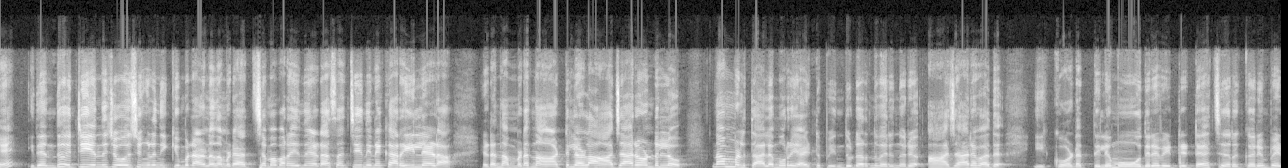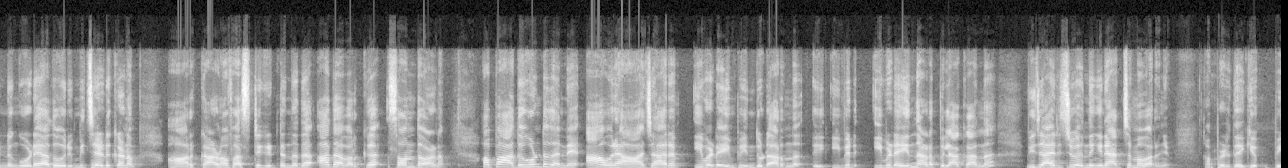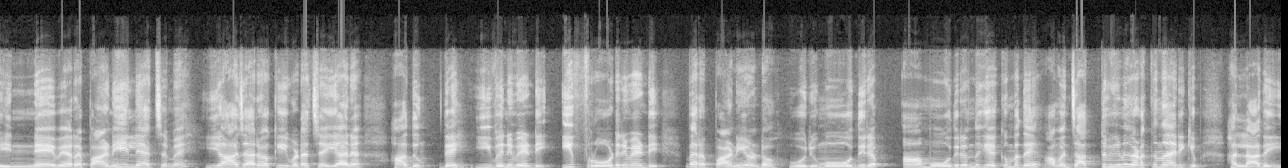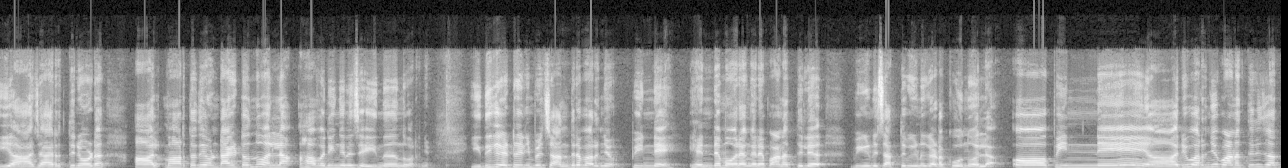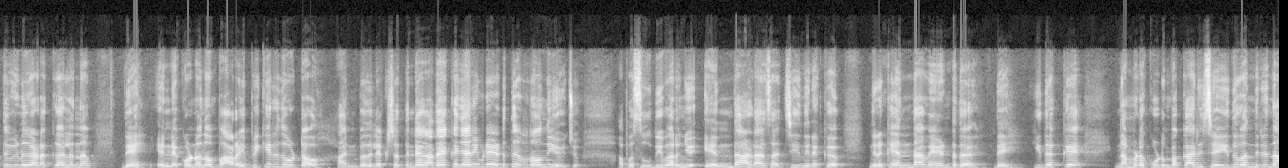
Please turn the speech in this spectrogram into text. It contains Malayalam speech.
ഏ ഇതെന്ത് പറ്റി എന്ന് ചോദിച്ചു ഇങ്ങനെ നിൽക്കുമ്പോഴാണ് നമ്മുടെ അച്ഛമ്മ പറയുന്നത് എടാ സച്ചി നിനക്കറിയില്ലേടാ? എടാ നമ്മുടെ നാട്ടിലുള്ള ആചാരം ഉണ്ടല്ലോ നമ്മൾ തലമുറയായിട്ട് പിന്തുടർന്ന് വരുന്നൊരു ആചാരം അത്. ഈ കുടത്തിൽ മോതിരം വിട്ടിട്ട് ചെറുക്കനും പെണ്ണും കൂടെ അത് ഒരുമിച്ചെടുക്കണം. ആർക്കാണോ ഫസ്റ്റ് കിട്ടുന്നത് അത് അവർക്ക് സ്വന്തമാണ്. അപ്പോൾ അതുകൊണ്ട് തന്നെ ആ ഒരു ആചാരം ഇവിടെയും പിന്തുടർന്ന് ഇവിടെ ഇവ ഇവിടെയും നടപ്പിലാക്കാമെന്ന് വിചാരിച്ചു എന്നിങ്ങനെ അച്ഛമ്മ പറഞ്ഞു. അപ്പോഴത്തേക്കും പിന്നെ വേറെ പണിയില്ലേ അച്ഛമ്മേ ഈ ആചാരമൊക്കെ ഇവിടെ ചെയ്യാൻ അതും ദേ ഇവന് വേണ്ടി ഈ ഫ്രോഡിന് വേണ്ടി വേറെ പണിയുണ്ടോ? ഒരു മോതിരം. ആ മോതിരം എന്ന് ദേ അവൻ ചത്ത് വീണ് കിടക്കുന്നതായിരിക്കും. അല്ലാതെ ഈ ആചാരത്തിനോട് ആത്മാർത്ഥത ഉണ്ടായിട്ടൊന്നും അല്ല അവനിങ്ങനെ ചെയ്യുന്നതെന്ന് പറഞ്ഞു. ഇത് കേട്ട് കഴിഞ്ഞപ്പോൾ ചന്ദ്ര പറഞ്ഞു പിന്നെ എന്റെ മോൻ അങ്ങനെ പണത്തിൽ വീണ് ചത്ത് വീണ് കിടക്കുമൊന്നുമല്ല ഓ പിന്നെ ആര് പറഞ്ഞു പണത്തിന് ചത്ത് വീണ് കിടക്കുകയല്ലെന്ന്? ദേ എന്നെ കൊണ്ടൊന്നും പറയിപ്പിക്കരുത് കേട്ടോ. അൻപത് ലക്ഷത്തിന്റെ കഥയൊക്കെ ഞാൻ ഇവിടെ എടുത്തിടണമെന്ന് ചോദിച്ചു. അപ്പോൾ സുധി പറഞ്ഞു എന്താടാ സച്ചി നിനക്ക്? നിനക്ക് എന്താ വേണ്ടത്? ദേ ഇതൊക്കെ നമ്മുടെ കുടുംബക്കാർ ചെയ്തു വന്നിരുന്ന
